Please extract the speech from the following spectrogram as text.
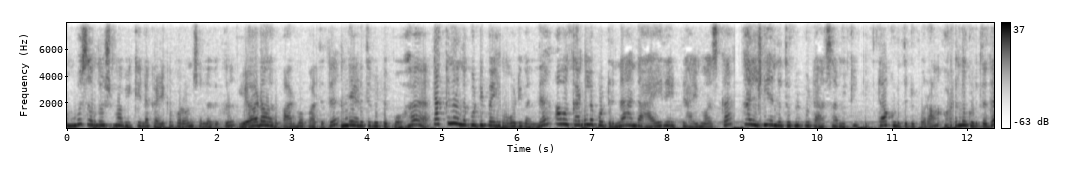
ரொம்ப சந்தோஷமா வீக்கெண்ட கழிக்க போறோம்னு சொன்னதுக்கு வியர்டா ஒரு பார்வை பார்த்துட்டு அந்த இடத்த விட்டு போக டக்குன்னு அந்த குட்டி பையன் ஓடி வந்து அவன் கண்ணுல போட்டிருந்த அந்த ஐரேட் டைமர்ஸ்க கழட்டி அந்த துப்பி போட்ட ஆசாமிக்கு கிஃப்டா கொடுத்துட்டு போறான். குழந்தை கொடுத்தத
